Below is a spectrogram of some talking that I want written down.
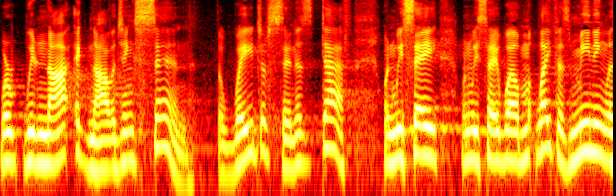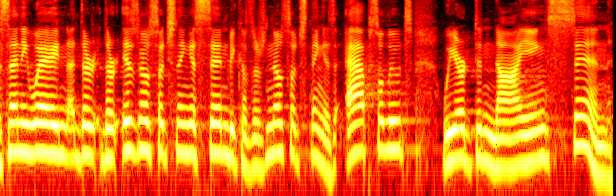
we're, we're not acknowledging sin. The wage of sin is death. When we say, when we say well, life is meaningless anyway, there, there is no such thing as sin because there's no such thing as absolutes, we are denying sin.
